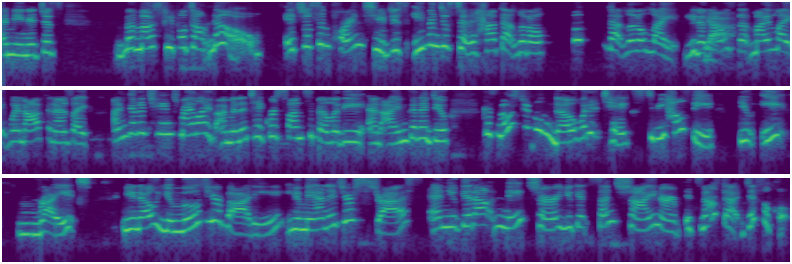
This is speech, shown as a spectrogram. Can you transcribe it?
I mean, it just, but most people don't know it's just important to just even just to have that little that little light. You know, yeah. that was that my light went off and I was like, I'm going to change my life. I'm going to take responsibility and I'm going to do because most people know what it takes to be healthy. You eat right. You know, you move your body, you manage your stress, and you get out in nature, you get sunshine, or it's not that difficult.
